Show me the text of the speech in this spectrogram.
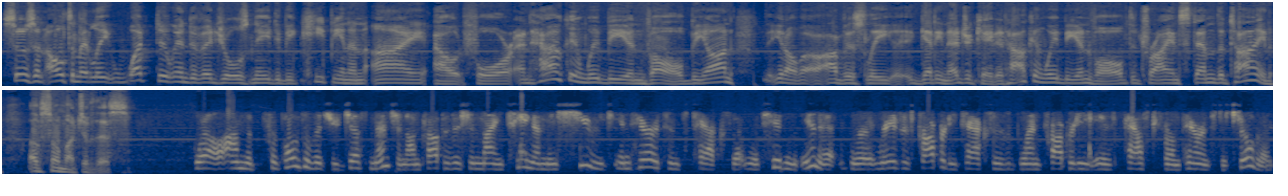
Susan, ultimately, what do individuals need to be keeping an eye out for, and how can we be involved beyond, you know, obviously getting educated? How can we be involved to try and stem the tide of so much of this? Well, on the proposal that you just mentioned on Proposition 19 and the huge inheritance tax that was hidden in it, where it raises property taxes when property is passed from parents to children,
